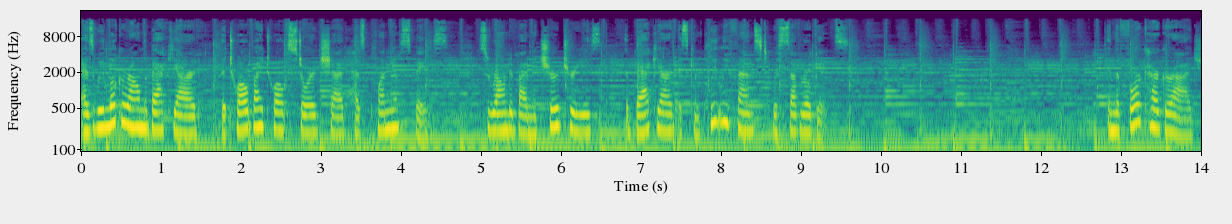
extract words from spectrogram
As we look around the backyard, the 12 by 12 storage shed has plenty of space. Surrounded by mature trees, the backyard is completely fenced with several gates. In the four car garage,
